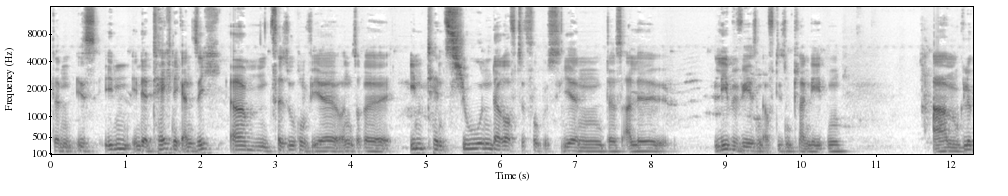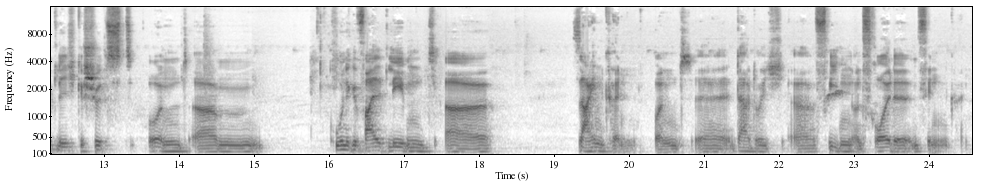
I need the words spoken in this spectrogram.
dann ist in, in der Technik an sich, ähm, versuchen wir unsere Intention darauf zu fokussieren, dass alle Lebewesen auf diesem Planeten ähm, glücklich, geschützt und ähm, ohne Gewalt lebend äh, sein können und äh, dadurch äh, Frieden und Freude empfinden können.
